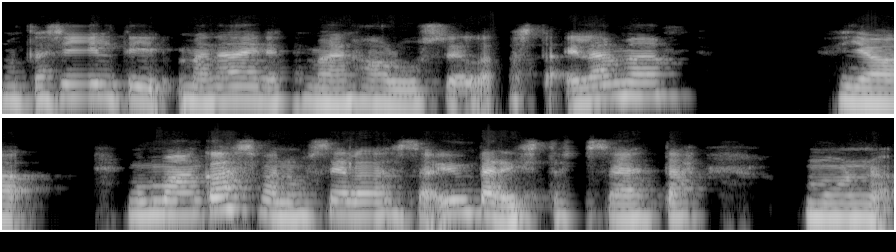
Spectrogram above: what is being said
mutta silti mä näin, että mä en halua sellaista elämää. Ja kun mä oon kasvanut sellaisessa ympäristössä, että mun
